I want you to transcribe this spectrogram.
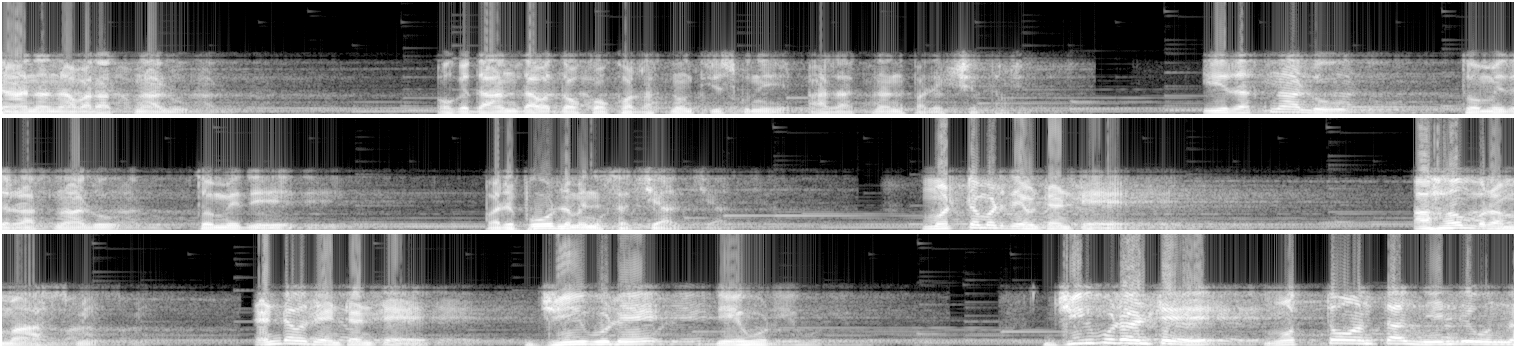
జ్ఞాన నవరత్నాలు. ఒక దాని తర్వాత ఒక్కొక్క రత్నం తీసుకుని ఆ రత్నాన్ని పరీక్షిద్దాం. ఈ రత్నాలు తొమ్మిది రత్నాలు తొమ్మిది పరిపూర్ణమైన సత్యాలు. మొట్టమొదటిది ఏమిటంటే అహం బ్రహ్మ అస్మి రెండవది ఏంటంటే జీవుడే దేవుడు. జీవుడు అంటే మొత్తం అంతా నిండి ఉన్న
